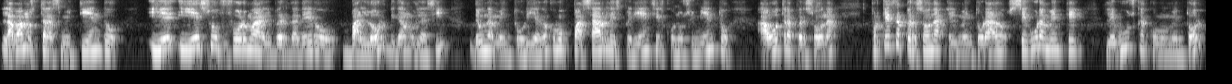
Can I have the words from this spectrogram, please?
la vamos transmitiendo y, e, y eso forma el verdadero valor, digámosle así, de una mentoría, ¿no? Cómo pasar la experiencia, el conocimiento a otra persona, porque esta persona, el mentorado, seguramente le busca como mentor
